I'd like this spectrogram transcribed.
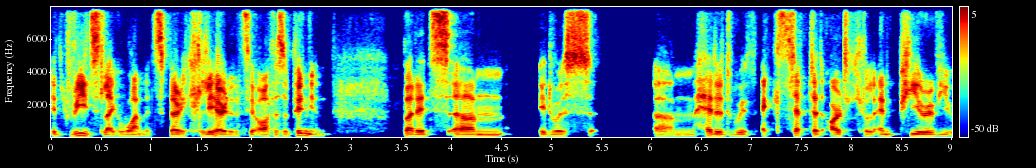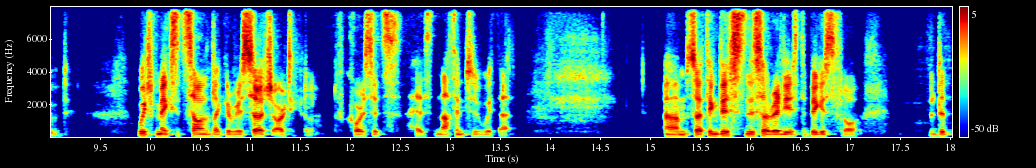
it reads like one. It's very clear that it's the author's opinion, but it's um, it was um, headed with accepted article and peer reviewed, which makes it sound like a research article. Of course, it has nothing to do with that. Um, so I think this this already is the biggest flaw. But the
